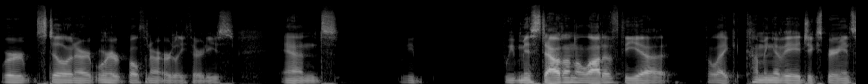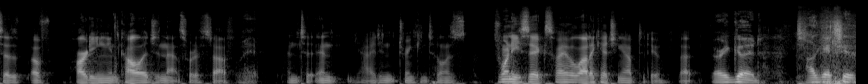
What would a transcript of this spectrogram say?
we're still in our we're both in our early 30s, and we we missed out on a lot of the uh, the like coming of age experience of, of partying in college and that sort of stuff. Right. And to, and yeah, I didn't drink until I was 26, so I have a lot of catching up to do. But very good I'll get you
